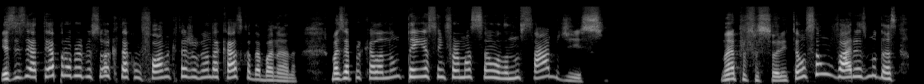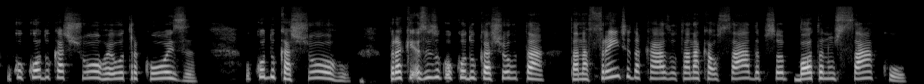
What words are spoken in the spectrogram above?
E às vezes é até a própria pessoa que está com fome que está jogando a casca da banana. Mas é porque ela não tem essa informação, ela não sabe disso. Não é, professor? Então são várias mudanças. O cocô do cachorro é outra coisa. O cocô do cachorro, para que às vezes o cocô do cachorro tá, tá na frente da casa ou tá na calçada, a pessoa bota num saco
